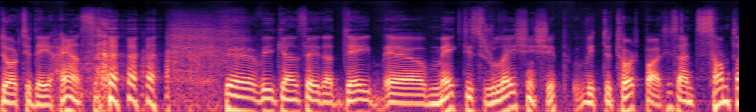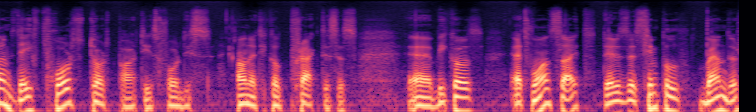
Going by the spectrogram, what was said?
dirty their hands. we can say that they uh, make this relationship with the third parties, and sometimes they force third parties for these unethical practices. Uh, because at one side, there is a simple vendor,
